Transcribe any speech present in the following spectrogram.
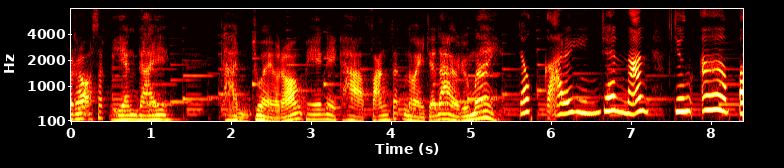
เราะสักเพียงใด ท่านช่วยร้องเพลงให้ข้าฟังสักหน่อยจะได้หรือไม่ เจ้ากาได้ยินเช่นนั้น จึงอ้าป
